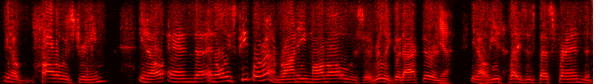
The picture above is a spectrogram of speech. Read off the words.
you know follow his dream, you know, and uh, and all these people around him. Ronnie Marmo was a really good actor, and Yeah. you know he plays his best friend, and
